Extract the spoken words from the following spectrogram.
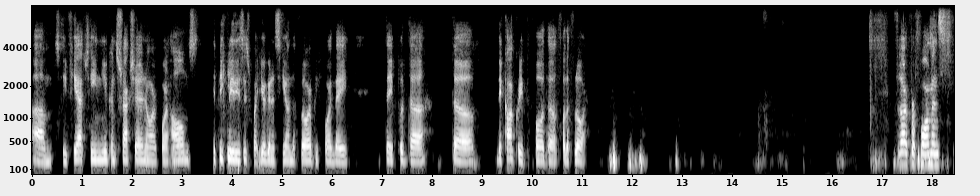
Um, so if you have seen new construction or for homes, typically this is what you're going to see on the floor before they they put the the the concrete for the for the floor. Floor performance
